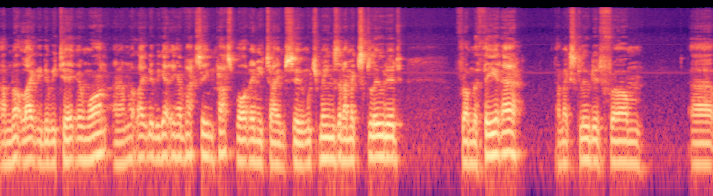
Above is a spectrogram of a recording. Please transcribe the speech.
I'm not likely to be taking one, and I'm not likely to be getting a vaccine passport anytime soon, which means that I'm excluded from the theatre. I'm excluded from uh,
